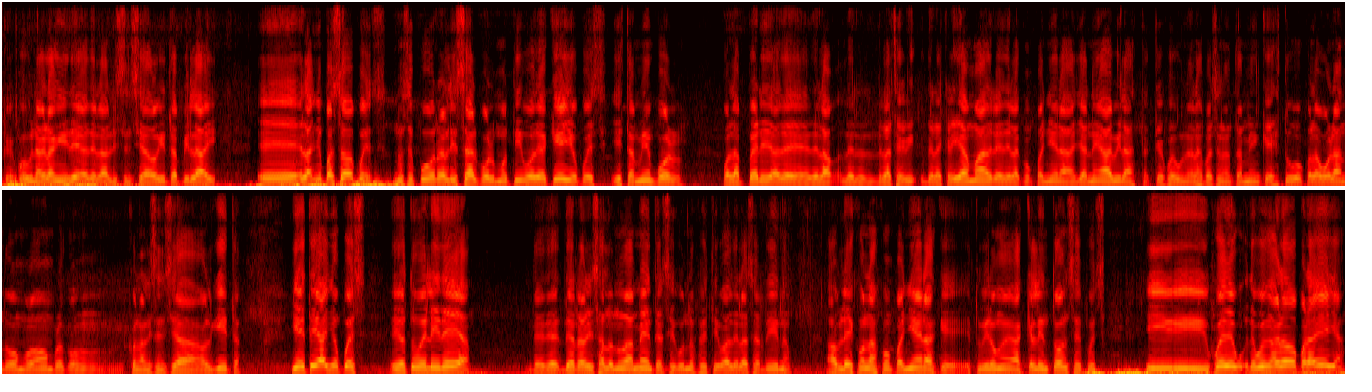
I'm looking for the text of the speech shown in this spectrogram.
que fue una gran idea de la licenciada Olguita Pilay. Eh, el año pasado pues no se pudo realizar por el motivo de aquello pues y también por, por la pérdida de, la, de, la, querida madre de la compañera Yane Ávila, que fue una de las personas también que estuvo colaborando hombro a hombro con, con la licenciada Olguita. Y este año pues yo tuve la idea de, realizarlo nuevamente, el segundo Festival de la Sardina. Hablé con las compañeras que estuvieron en aquel entonces, pues, y fue de, buen agrado para ellas.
